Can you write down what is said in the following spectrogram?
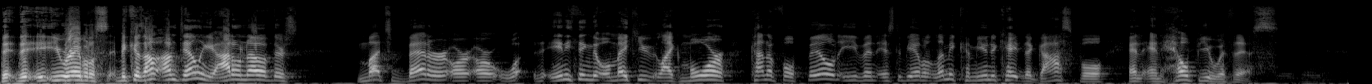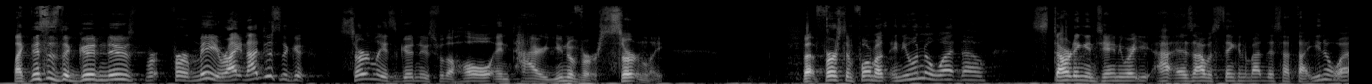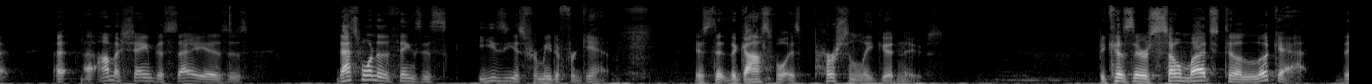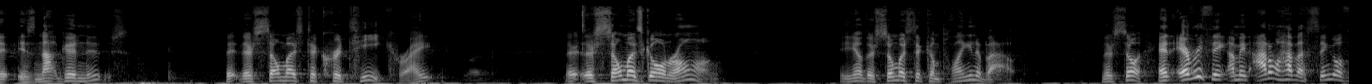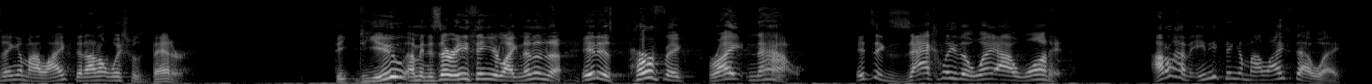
You were able to, because I'm, I'm, telling you, I don't know if there's much better or, or what, anything that will make you like more kind of fulfilled, even, is to be able to let me communicate the gospel and, and help you with this. Like, this is the good news for, for me, right? Not just the good, certainly it's good news for the whole entire universe, certainly. But first and foremost, and you want to know what, though? Starting in January, as I was thinking about this, I thought, you know what? Uh, uh, I'm ashamed to say is, is that's one of the things that's easiest for me to forget is that the gospel is personally good news. Because there's so much to look at that is not good news. There's so much to critique, right? right. There, there's so much going wrong. You know, there's so much to complain about. There's so and everything. I mean, I don't have a single thing in my life that I don't wish was better. Do, do you? I mean, is there anything you're like, no, no, no, it is perfect right now. It's exactly the way I want it. I don't have anything in my life that way.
